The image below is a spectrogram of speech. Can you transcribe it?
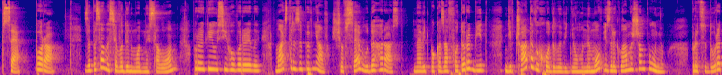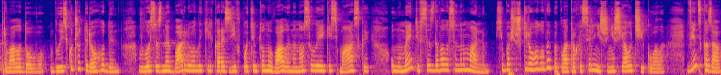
все, пора. Записалася в один модний салон, про який усі говорили. Майстер запевняв, що все буде гаразд. Навіть показав фоторобіт. Дівчата виходили від нього, немов із реклами шампуню. Процедура тривала довго, близько чотирьох годин. Волосся знебарлювали кілька разів, потім тонували, наносили якісь маски. У моменті все здавалося нормальним, хіба що шкіра голови пекла трохи сильніше, ніж я очікувала. Він сказав,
